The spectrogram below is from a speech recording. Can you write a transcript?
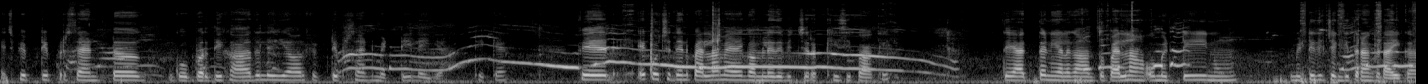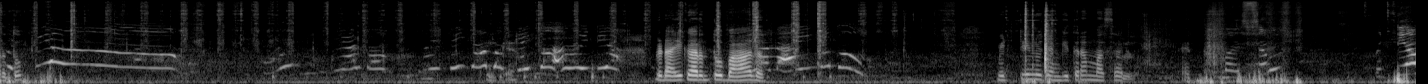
ਇਹ 'ਚ 50% ਗੋਬਰ ਦੀ ਖਾਦ ਲਈ ਆ ਔਰ 50% ਮਿੱਟੀ ਲਈ ਆ, ਠੀਕ ਹੈ? ਫਿਰ ਇਹ ਕੁਝ ਦਿਨ ਪਹਿਲਾਂ ਮੈਂ ਗਮਲੇ ਦੇ ਵਿੱਚ ਰੱਖੀ ਸੀ ਪਾ ਕੇ ਤੇ ਅੱਜ ਧਨੀਆ ਲਗਾਉਣ ਤੋਂ ਪਹਿਲਾਂ ਉਹ ਮਿੱਟੀ ਨੂੰ, ਮਿੱਟੀ ਦੀ ਚੰਗੀ ਤਰ੍ਹਾਂ ਗਡਾਈ ਕਰ ਦਿਓ ਠੀਕ ਹੈ। ਗਡਾਈ ਕਰਨ ਤੋਂ ਬਾਅਦ ਮਿੱਟੀ ਨੂੰ ਚੰਗੀ ਤਰ੍ਹਾਂ ਮਸਲ ਲਓ। ਏਦਾਂ। ਮੌਸਮ ਵਧੀਆ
